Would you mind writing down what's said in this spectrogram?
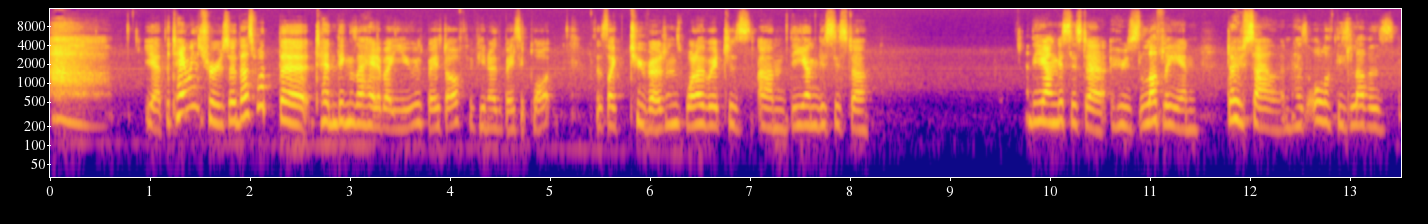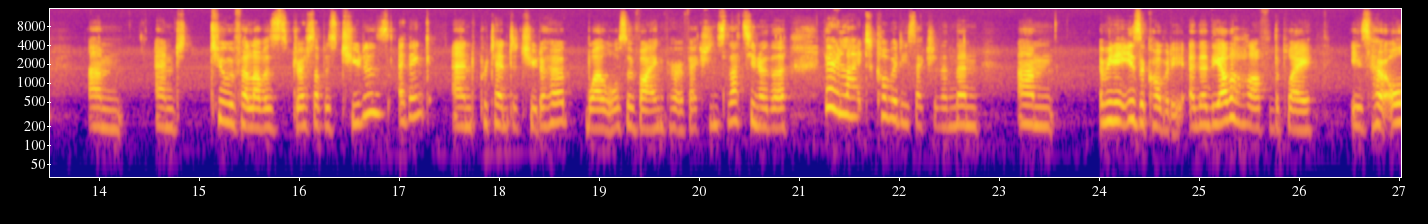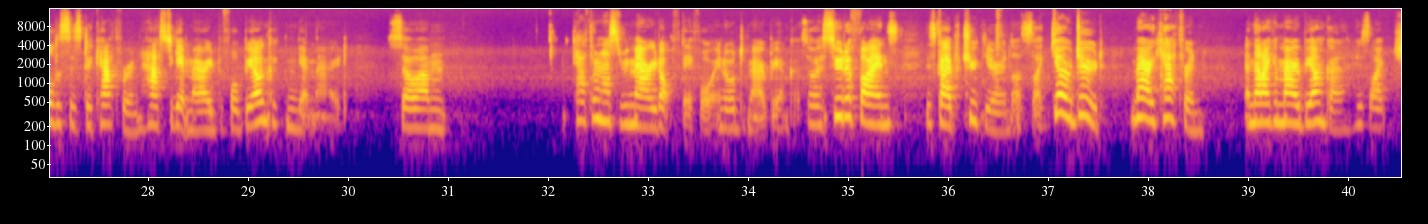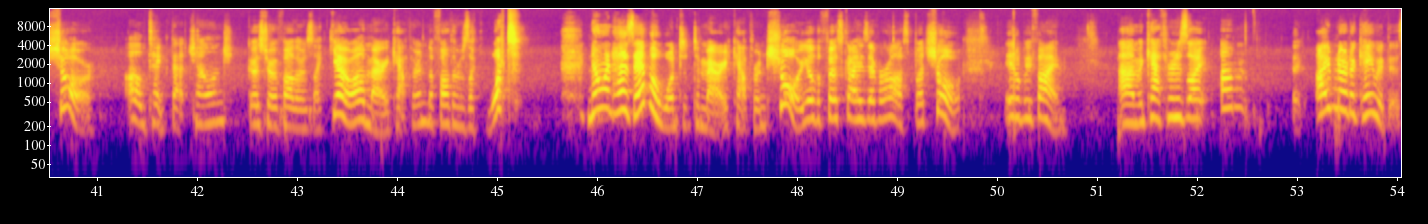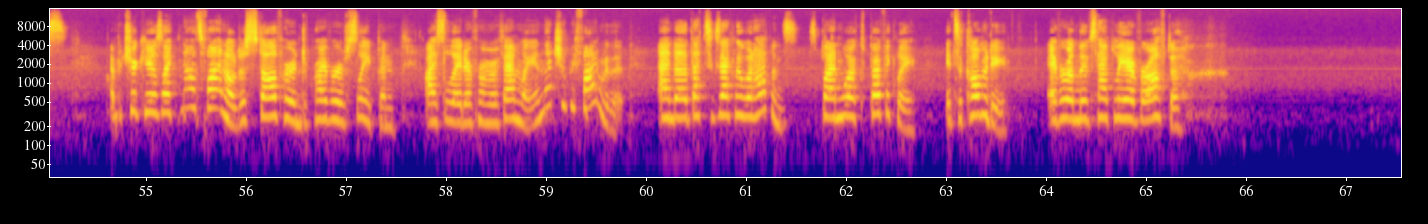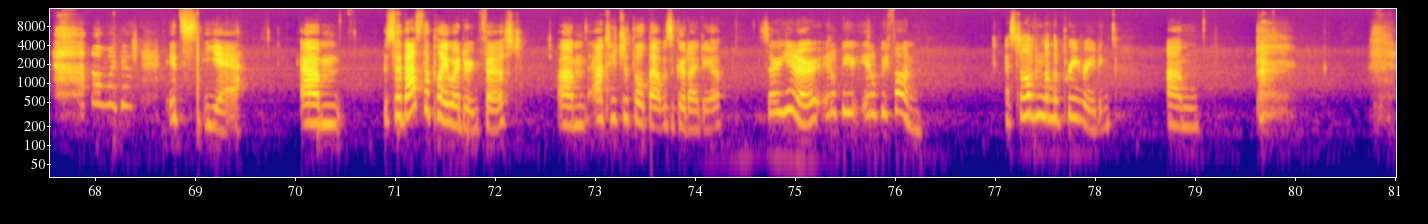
yeah, the Taming of the Shrew, so that's what the 10 Things I Hate About You is based off, if you know the basic plot. There's, like, two versions, one of which is, um, the younger sister... The younger sister, who's lovely and docile and has all of these lovers, um, and two of her lovers dress up as tutors, I think, and pretend to tutor her while also vying for her affection. So that's, you know, the very light comedy section. And then, um, I mean, it is a comedy. And then the other half of the play is her older sister, Catherine, has to get married before Bianca can get married. So, um, Catherine has to be married off, therefore, in order to marry Bianca. So her suitor finds this guy, Petruchio, and it's like, yo, dude, marry Catherine, and then I can marry Bianca. He's like, sure. I'll take that challenge. Goes to her father, is like, yo, I'll marry Catherine. The father was like, what? No one has ever wanted to marry Catherine. Sure, you're the first guy who's ever asked, but sure, it'll be fine. Um, and Catherine is like, um, I'm not okay with this. And is like, no, it's fine. I'll just starve her and deprive her of sleep and isolate her from her family, and then she'll be fine with it. And uh, that's exactly what happens. This plan works perfectly. It's a comedy. Everyone lives happily ever after. oh my gosh. It's, yeah. Um, so that's the play we're doing first. Um, our teacher thought that was a good idea. So, you know, it'll be it'll be fun. I still haven't done the pre-reading. Um,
